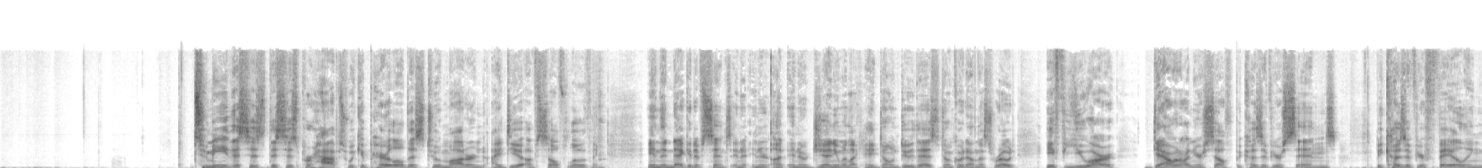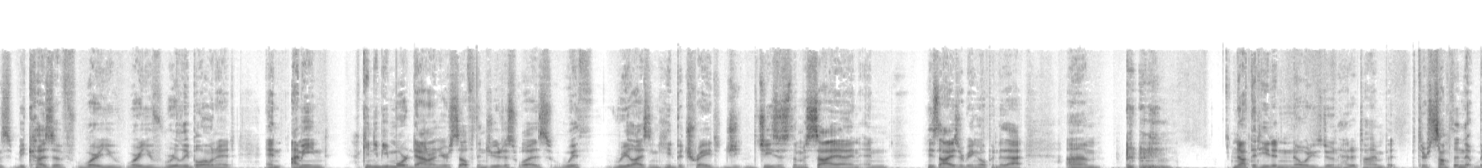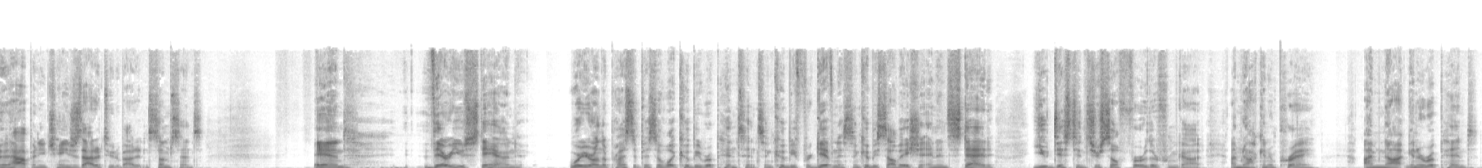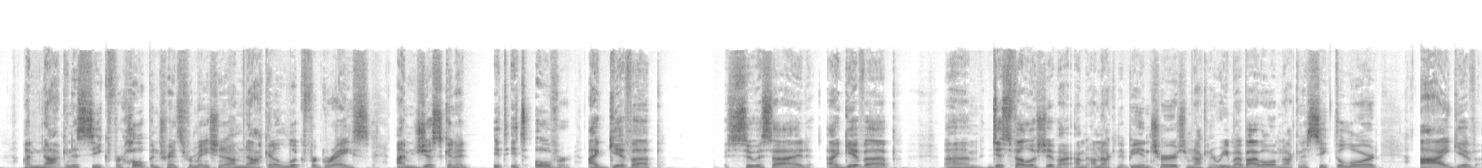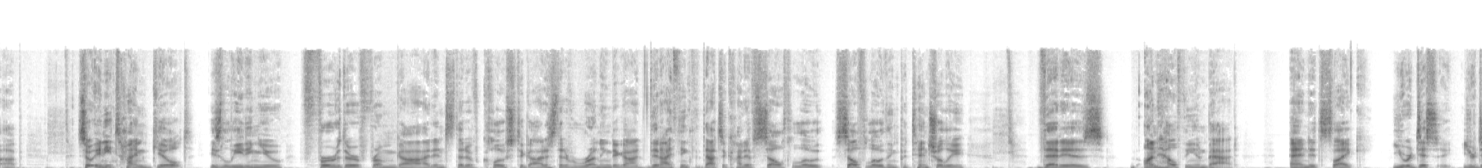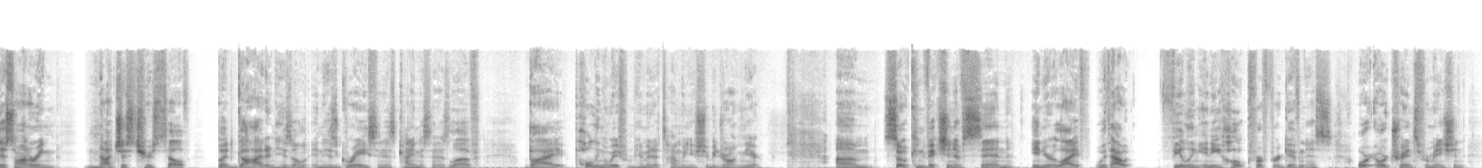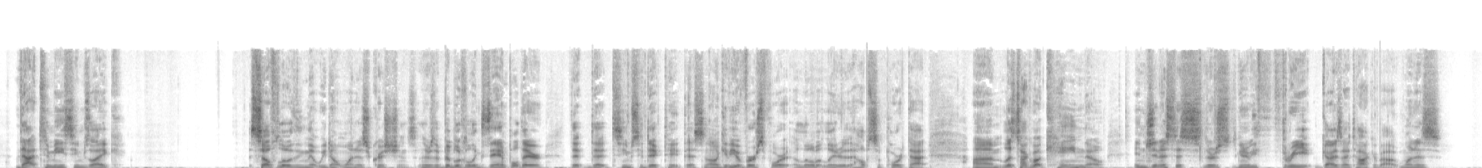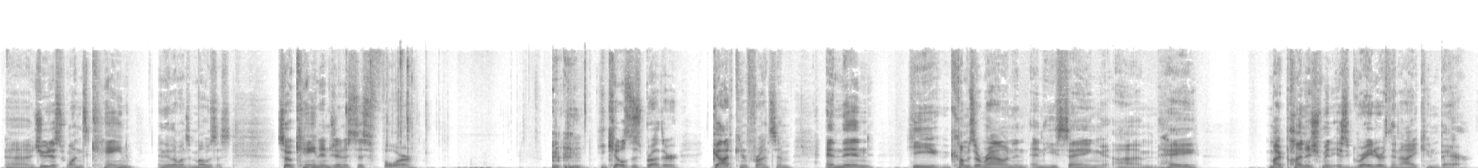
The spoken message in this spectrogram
To me, this is this is perhaps we could parallel this to a modern idea of self-loathing in the negative sense, in a, in, in a genuine, like, hey, don't do this, don't go down this road. If you are down on yourself because of your sins, because of your failings, because of where you where you've really blown it, and I mean, can you be more down on yourself than Judas was with realizing he'd betrayed G- Jesus the Messiah and, and his eyes are being open to that? Um, not that he didn't know what he was doing ahead of time, but there's something that would happen. He changed his attitude about it in some sense. And there you stand where you're on the precipice of what could be repentance and could be forgiveness and could be salvation. And instead, you distance yourself further from God. I'm not going to pray. I'm not going to repent. I'm not going to seek for hope and transformation. I'm not going to look for grace. I'm just going to, it, it's over. I give up suicide. I give up um, disfellowship. I, I'm, I'm not going to be in church. I'm not going to read my Bible. I'm not going to seek the Lord. I give up. So anytime guilt is leading you further from God instead of close to God, instead of running to God, then I think that that's a kind of self self loathing potentially that is unhealthy and bad. And it's like you are dis you're dishonoring not just yourself, but God and His own and His grace and His kindness and His love by pulling away from Him at a time when you should be drawing near. Um, so conviction of sin in your life without feeling any hope for forgiveness or, or transformation, that to me seems like self-loathing that we don't want as Christians. There's a biblical example there that that seems to dictate this, and I'll give you a verse for it a little bit later that helps support that. Um, let's talk about Cain, though. In Genesis, there's going to be three guys I talk about. One is uh, Judas, one's Cain, and the other one's Moses. So Cain in Genesis four, he kills his brother. God confronts him, and then he comes around and, and he's saying, um, "Hey, my punishment is greater than I can bear."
